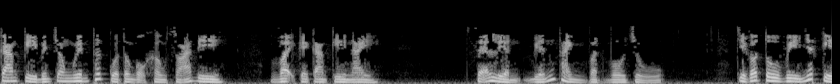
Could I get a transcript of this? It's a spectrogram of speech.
cam kỳ bên trong nguyên thức của Tôn Ngộ Không xóa đi. Vậy cây cam kỳ này sẽ liền biến thành vật vô chủ. Chỉ có tu vi nhất kỳ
